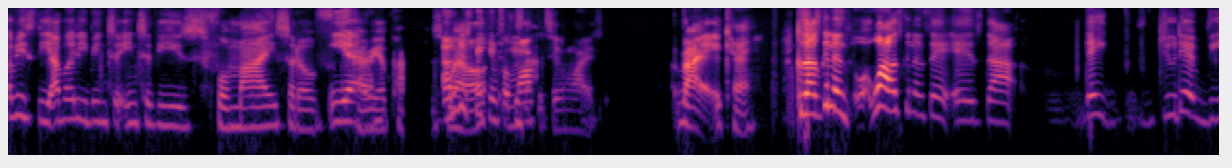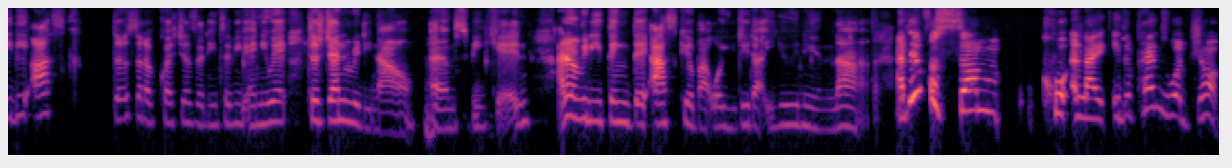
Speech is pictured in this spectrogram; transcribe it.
obviously, I've only been to interviews for my sort of Yeah. career path as i'm well. just speaking for marketing wise Right. Okay. Because I was gonna, what I was gonna say is that they do they really ask those sort of questions in interview anyway. Just generally now, um, speaking, I don't really think they ask you about what you did at uni and that. I think for some, like it depends what job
